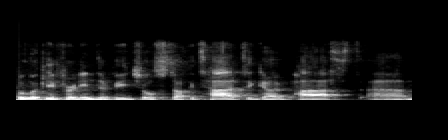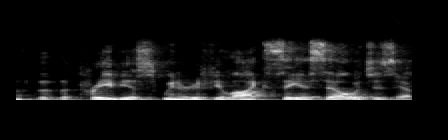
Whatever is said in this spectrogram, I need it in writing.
We're looking for an individual stock. It's hard to go past um, the, the previous winner, if you like, CSL, which has yep.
